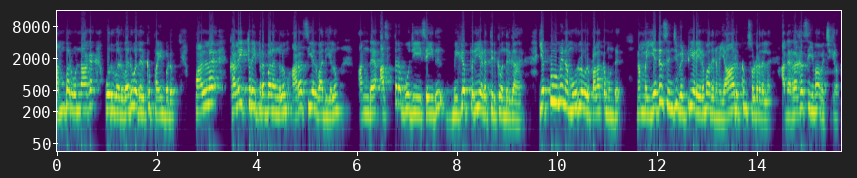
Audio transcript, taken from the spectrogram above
நம்பர் ஒன்னாக ஒருவர் வருவதற்கு பயன்படும். பல கலைத்துறை பிரபலங்களும் அரசியல்வாதிகளும் அந்த அஸ்திர பூஜையை செய்து மிகப்பெரிய இடத்திற்கு வந்திருக்காங்க. எப்பவுமே நம்ம ஊர்ல ஒரு பழக்கம் உண்டு. நம்ம எதை செஞ்சு வெற்றி அடைகிறோமோ அதை நம்ம யாருக்கும் சொல்றதில்ல. அதை ரகசியமா வச்சுக்கிறோம்.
